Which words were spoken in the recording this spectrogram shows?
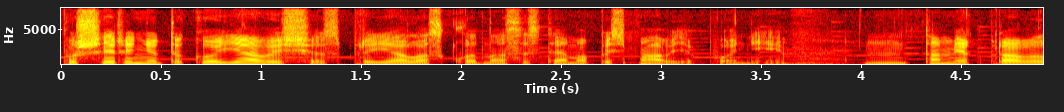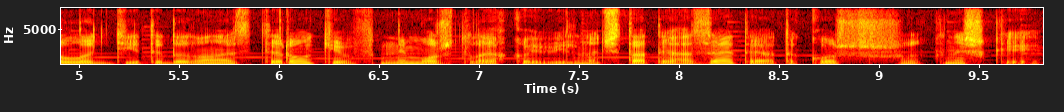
Поширенню такого явища сприяла складна система письма в Японії. Там, як правило, діти до 12 років не можуть легко і вільно читати газети, а також книжки.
